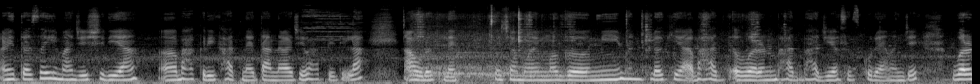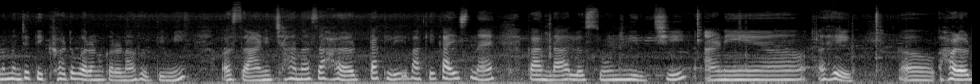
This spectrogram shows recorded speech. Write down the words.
आणि तसंही माझी श्रिया भाकरी खात नाही तांदळाची भाकरी तिला आवडत नाही. त्याच्यामुळे मग मी म्हटलं की भात वरण भात भाजी असंच करूया. म्हणजे वरण म्हणजे तिखट वरण करणार होती मी असं. आणि छान असं हळद टाकली बाकी काहीच नाही. कांदा लसूण मिरची आणि हे हळद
